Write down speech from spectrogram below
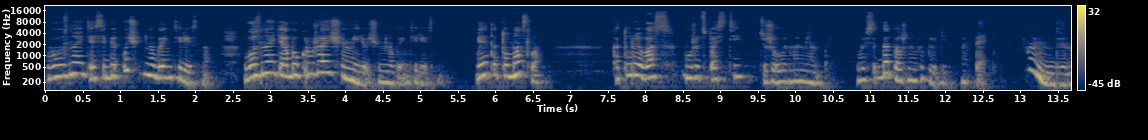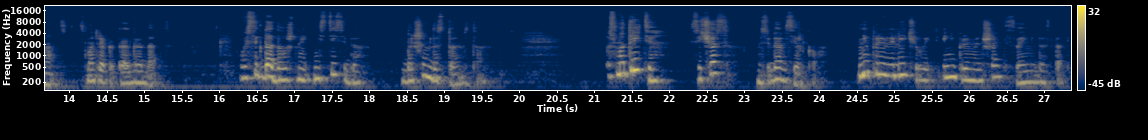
вы узнаете о себе очень много интересного. Вы узнаете об окружающем мире очень много интересного. И это то масло, которое вас может спасти в тяжелые моменты. Вы всегда должны выглядеть на 5 ну, не 12, смотря какая градация. Вы всегда должны нести себя большим достоинством. Посмотрите сейчас на себя в зеркало. Не преувеличивайте и не преуменьшайте свои недостатки.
